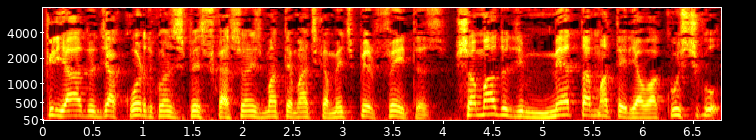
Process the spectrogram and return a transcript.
criado de acordo com as especificações matematicamente perfeitas. Chamado de metamaterial acústico,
